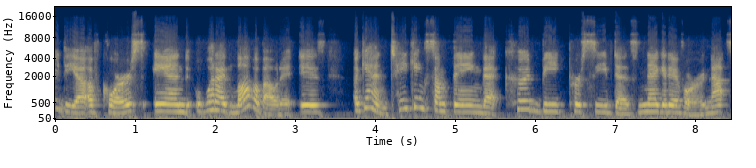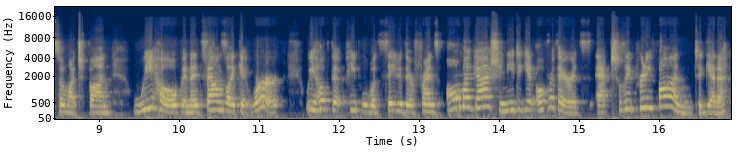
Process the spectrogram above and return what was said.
idea, of course. And what I love about it is again, taking something that could be perceived as negative or not so much fun, we hope, and it sounds like it worked, we hope that people would say to their friends, Oh my gosh, you need to get over there. It's actually pretty fun to get a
